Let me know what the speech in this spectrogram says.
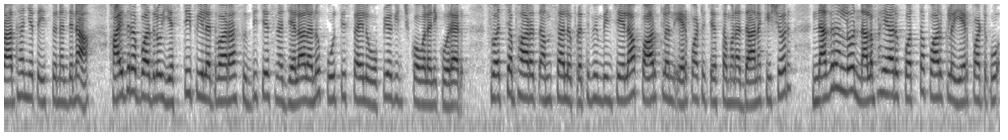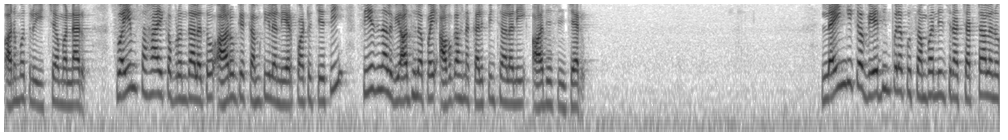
ప్రాధాన్యత ఇస్తున్నందున హైదరాబాద్లో ఎస్టీపీల ద్వారా శుద్ధి చేసిన జలాలను పూర్తిస్థాయిలో ఉపయోగించుకోవాలని కోరారు. స్వచ్ఛ భారత్ అంశాలు ప్రతిబింబ ప్రతిబింబించేలా పార్కులను ఏర్పాటు చేస్తామన్న దానకిషోర్ నగరంలో నలభై ఆరు కొత్త పార్కుల ఏర్పాటుకు అనుమతులు ఇచ్చామన్నారు. స్వయం సహాయక బృందాలతో ఆరోగ్య కమిటీలను ఏర్పాటు చేసి సీజనల్ వ్యాధులపై అవగాహన కల్పించాలని ఆదేశించారు. లైంగిక వేధింపులకు సంబంధించిన చట్టాలను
